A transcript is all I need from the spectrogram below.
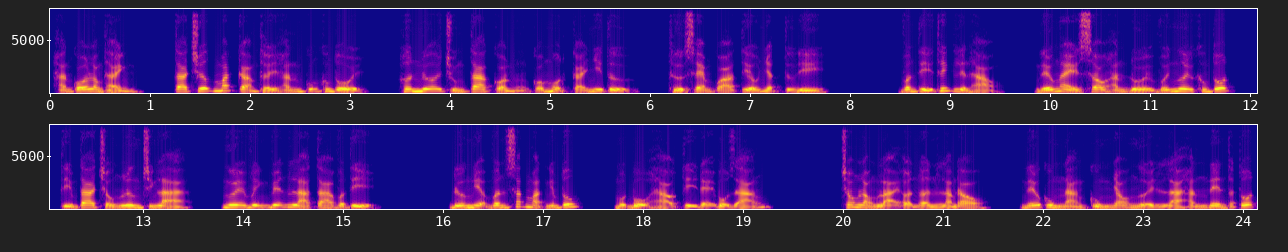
hắn có lòng thành, ta trước mắt cảm thấy hắn cũng không tồi, hơn nữa chúng ta còn có một cái nhi tử, thử xem quá tiểu nhật tử đi. Vân tỷ thích liền hảo, nếu ngày sau hắn đối với ngươi không tốt, tìm ta chống lưng chính là, ngươi vĩnh viễn là ta vân tỷ. Đường nghiệm vân sắc mặt nghiêm túc, một bộ hảo tỷ đệ bộ dáng. Trong lòng lại ẩn ẩn làm đau, nếu cùng nàng cùng nhau người là hắn nên thật tốt.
